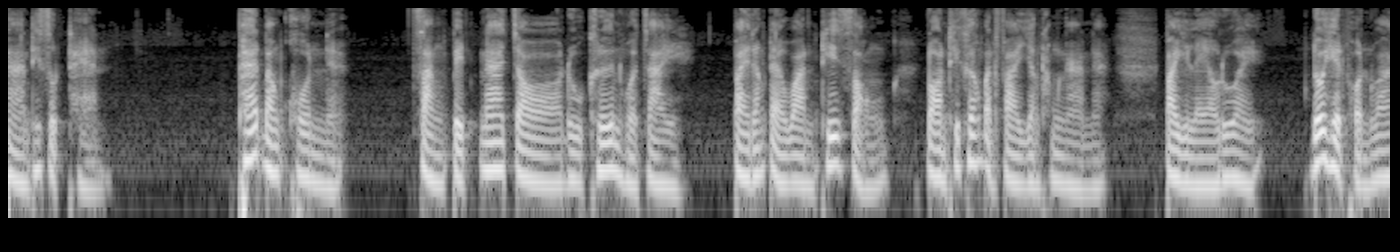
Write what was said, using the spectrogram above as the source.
นานที่สุดแทน แพทย์บางคนเนี่ยสั่งปิดหน้าจอดูคลื่นหัวใจ ไปตั้งแต่วันที่สองตอนที่เครื่องปั่นไฟยังทำงานนะไปแล้วด้วยด้วยเหตุผลว่า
